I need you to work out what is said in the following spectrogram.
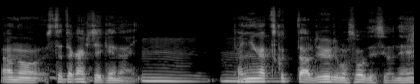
あの、捨てていかなくちゃいけない。他人が作ったルールもそうですよね。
